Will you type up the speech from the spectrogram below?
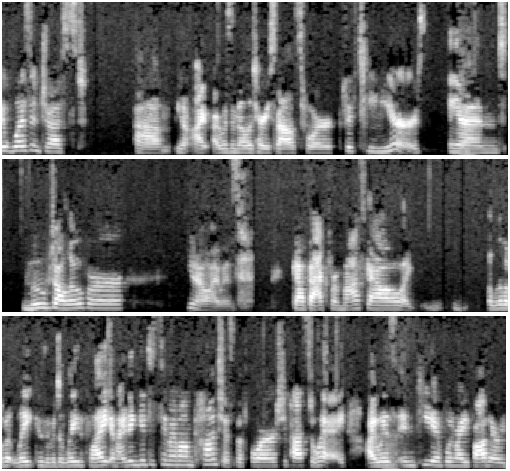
it wasn't just um, you know, I, I was a military spouse for 15 years and moved all over. You know, I was got back from Moscow like a little bit late because of a delayed flight, and I didn't get to see my mom conscious before she passed away. I was in Kiev when my father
